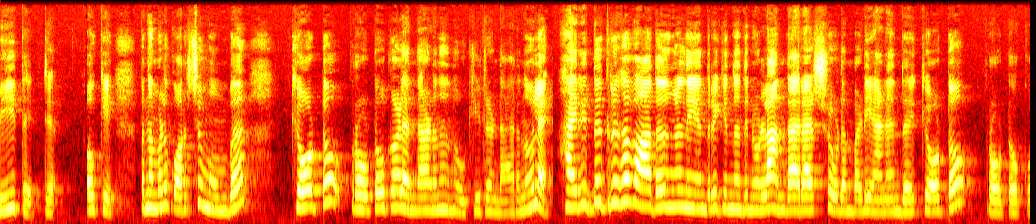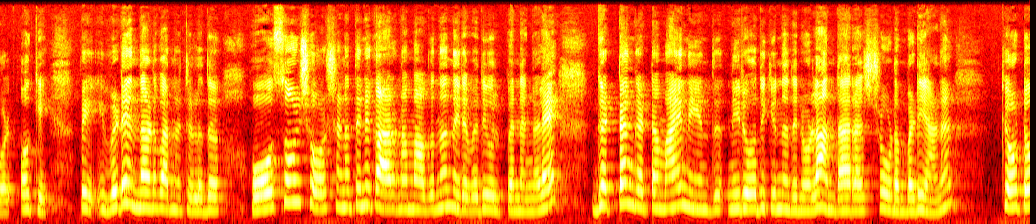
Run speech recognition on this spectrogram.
ബി തെറ്റ്. ഓക്കെ. അപ്പം നമ്മൾ കുറച്ച് മുമ്പ് ക്യോട്ടോ പ്രോട്ടോകോൾ എന്താണെന്ന് നോക്കിയിട്ടുണ്ടായിരുന്നു അല്ലേ? ഹരിതഗൃഹ വാതകങ്ങൾ നിയന്ത്രിക്കുന്നതിനുള്ള അന്താരാഷ്ട്ര ഉടമ്പടിയാണ് എന്ത്? Kyoto protocol. ഓക്കെ. അപ്പം ഇവിടെ എന്താണ് പറഞ്ഞിട്ടുള്ളത്? ഓസോൺ ശോഷണത്തിന് കാരണമാകുന്ന നിരവധി ഉൽപ്പന്നങ്ങളെ ഘട്ടം ഘട്ടമായി നിയന്ത്ര നിരോധിക്കുന്നതിനുള്ള അന്താരാഷ്ട്ര ഉടമ്പടിയാണ് ക്യോട്ടോ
